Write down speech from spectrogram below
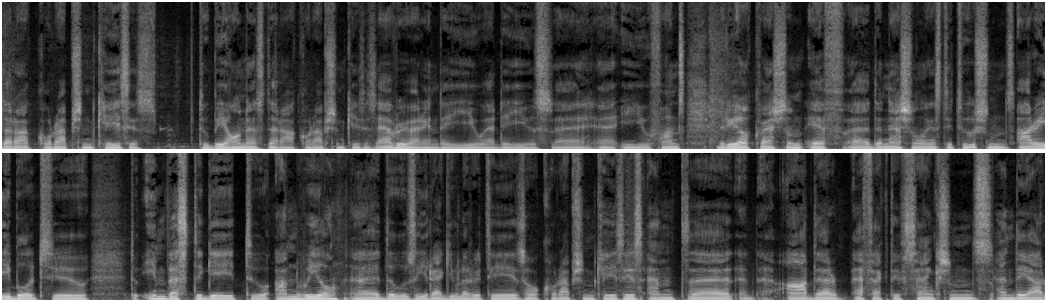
there are corruption cases, to be honest, there are corruption cases everywhere in the EU where they use uh, uh, EU funds. The real question if uh, the national institutions are able to to investigate, to unveil uh, those irregularities or corruption cases, and uh, are there effective sanctions, and they are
